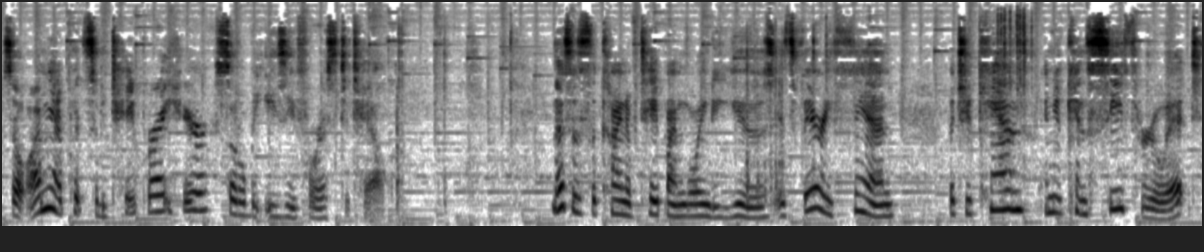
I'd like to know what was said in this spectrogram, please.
So I'm gonna put some tape right here so it'll be easy for us to tell. This is the kind of tape I'm going to use. It's very thin, but you can, and you can see through it.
